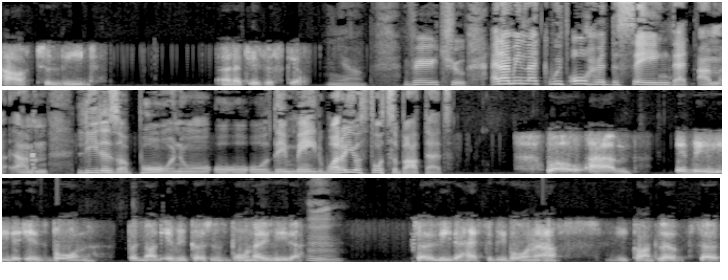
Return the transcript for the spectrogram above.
how to lead. And it is a skill. Yeah, very true. And I mean, like we've all heard the saying that um, um, leaders are born or, or, or they're made. What are your thoughts about that? Well, um, every leader is born, but not every person's born a leader. Mm. So a leader has to be born, else he can't live. So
